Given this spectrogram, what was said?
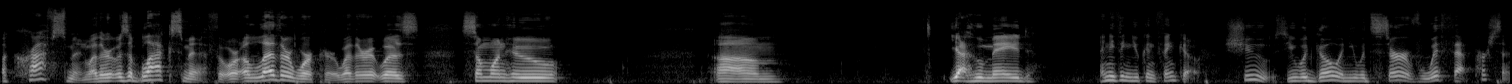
a craftsman, whether it was a blacksmith or a leather worker, whether it was someone who, um, yeah, who made anything you can think of, shoes. You would go and you would serve with that person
